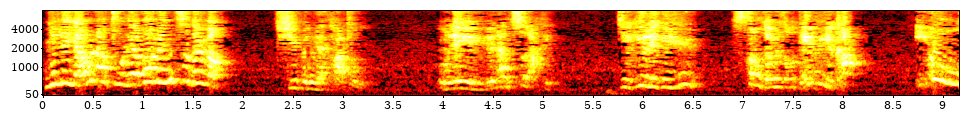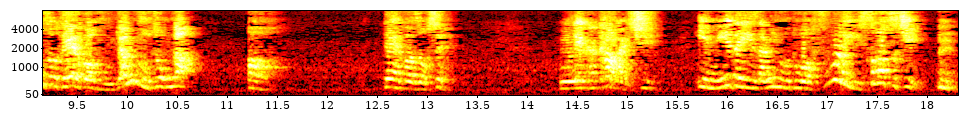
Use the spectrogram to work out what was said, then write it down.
你的养老住了我们知道吗？基本来他中，我那月亮吃了黑，就给那个鱼上头说特别卡，一红说带个无养无中啊，哦，带个就是我那个卡外去，一米头上有多富丽少自己，嗯。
